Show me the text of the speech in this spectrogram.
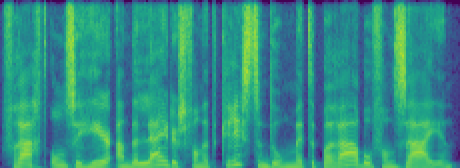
vraagt onze Heer aan de leiders van het christendom met de parabel van zaaien:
